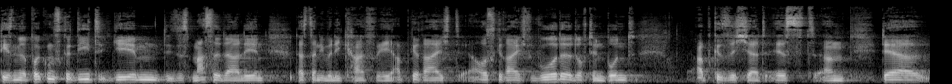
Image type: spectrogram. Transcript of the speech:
diesen Überbrückungskredit geben, dieses Massedarlehen, das dann über die KfW abgereicht, ausgereicht wurde durch den Bund abgesichert ist. Ähm, der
